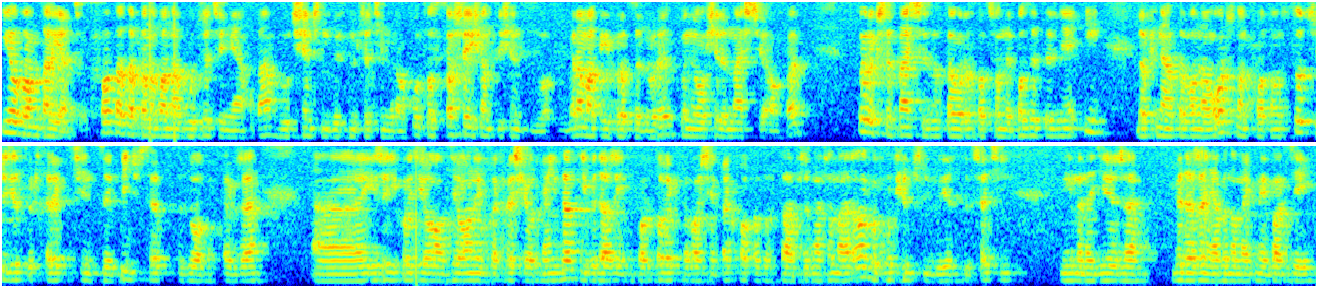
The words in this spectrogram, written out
i o wolontariacie. Kwota zaplanowana w budżecie miasta w 2023 roku to 160 tysięcy złotych. W ramach tej procedury wpłynęło 17 ofert, z których 16 zostało rozpatrzone pozytywnie i dofinansowano łączną kwotą 134 500 złotych. Także e, jeżeli chodzi o działalność w zakresie organizacji wydarzeń sportowych, to właśnie ta kwota została przeznaczona na rok 2023. Miejmy nadzieję, że wydarzenia będą jak najbardziej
